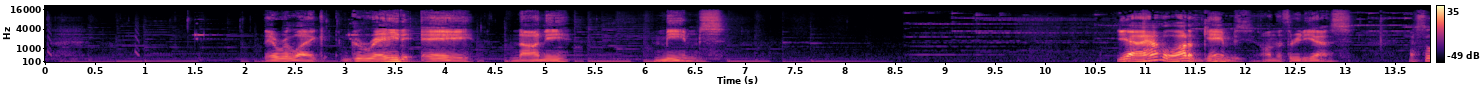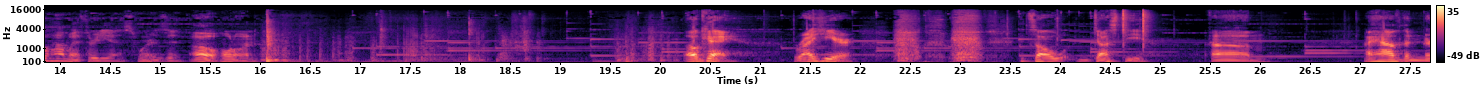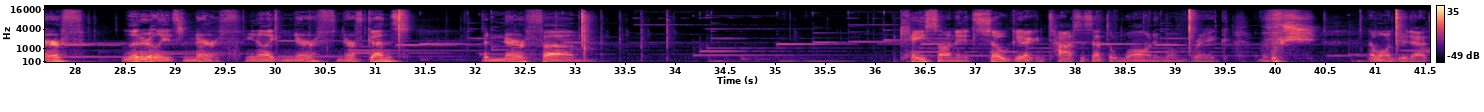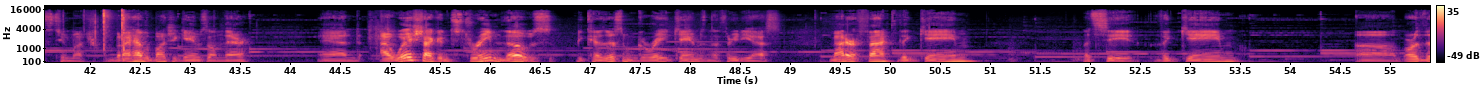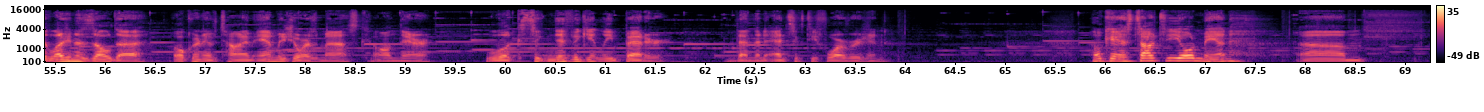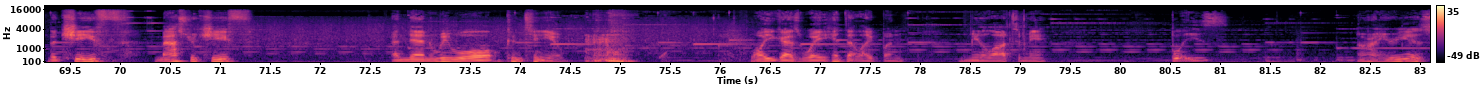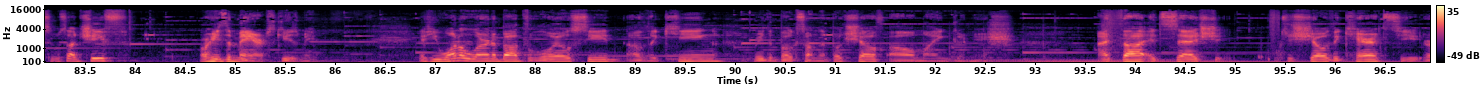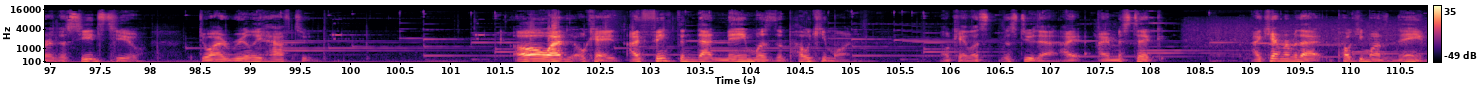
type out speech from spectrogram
They were like grade A Nani memes. Yeah, I have a lot of games on the 3DS. I still have my 3DS. Where is it? Oh, hold on. Okay. Right here. It's all dusty. Um, I have the Nerf. Literally, it's Nerf. You know, like Nerf? Nerf guns? The Nerf, um, case on it. It's so good I can toss this at the wall and it won't break. Whoosh. I won't do that. It's too much. But I have a bunch of games on there. And I wish I could stream those because there's some great games in the 3DS. Matter of fact, the game... Let's see. The game... Um, or The Legend of Zelda, Ocarina of Time, and Majora's Mask on there look significantly better than the N64 version. Okay, let's talk to the old man. Um, the chief, Master Chief. And then we will continue. While you guys wait, hit that like button. It mean a lot to me. Please. Alright, here he is. What's up, Chief? Or he's the mayor, excuse me. If you want to learn about the loyal seed of the king, Read the books on the bookshelf. Oh my goodness. I thought it said to show the carrots to you, or the seeds to you. Do I really have to? Oh, I, okay. I think that that name was the Pokemon. Okay, let's let's do that. I I mistook... I can't remember that Pokemon's name,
